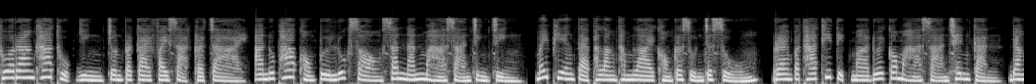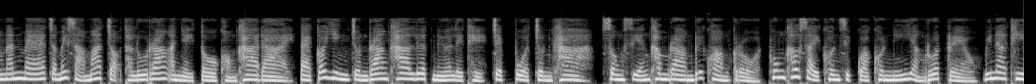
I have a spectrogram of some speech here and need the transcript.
ทั่วร่างข้าถูกยิงจนประกายไฟสาดกระจาย อนุภาพของปืนลูกซองสั้นนั้นมหาศาลจริง ๆ ไม่เพียงแต่พลังทำลายของกระสุนจะสูง แรงประทะที่ติดมาด้วยก็มหาศาลเช่นกัน ดังนั้นแม้จะไม่สามารถเจาะทะลุร่างอันใหญ่โตของข้าได้ แต่ก็ยิงจนร่างข้าเลือดเนื้อเละเทะเจ็บปวดจนข้าส่งเสียงคำรามด้วยความโกรธ พุ่งเข้าใส่คนสิบกว่าคนนี้อย่างรวดเร็ว วินาทีที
